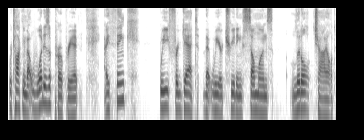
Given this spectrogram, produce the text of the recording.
we're talking about what is appropriate. I think we forget that we are treating someone's little child.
